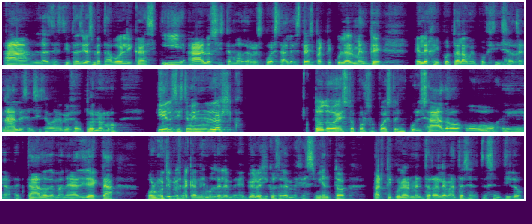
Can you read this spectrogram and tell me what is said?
a las distintas vías metabólicas y a los sistemas de respuesta al estrés, particularmente el eje hipotálamo hipófisis adrenales, el sistema nervioso autónomo y el sistema inmunológico. Todo esto, por supuesto, impulsado o eh, afectado de manera directa por múltiples mecanismos biológicos del envejecimiento, particularmente relevantes en este sentido,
